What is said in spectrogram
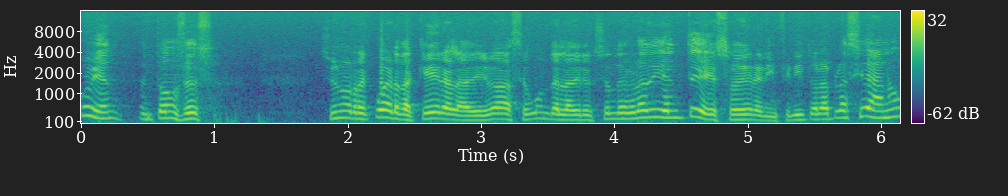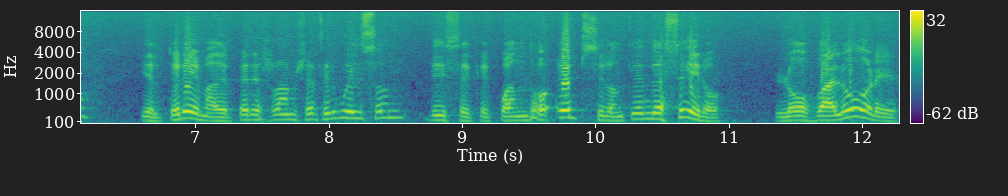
Muy bien, entonces, si uno recuerda que era la derivada segunda en la dirección del gradiente, eso era el infinito laplaciano, y el teorema de Pérez Ram Sheffield Wilson dice que cuando epsilon tiende a cero, los valores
